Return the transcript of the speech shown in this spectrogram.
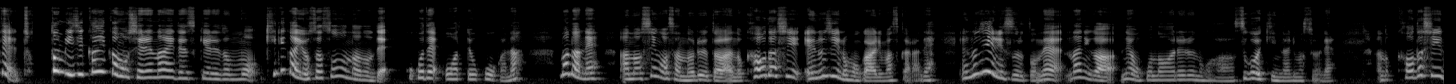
て、ちょっと短いかもしれないですけれども、キリが良さそうなので、ここで終わっておこうかな。まだね、あの、慎吾さんのルートは、あの、顔出し NG の方がありますからね。NG にするとね、何がね、行われるのかすごい気になりますよね。あの、顔出し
